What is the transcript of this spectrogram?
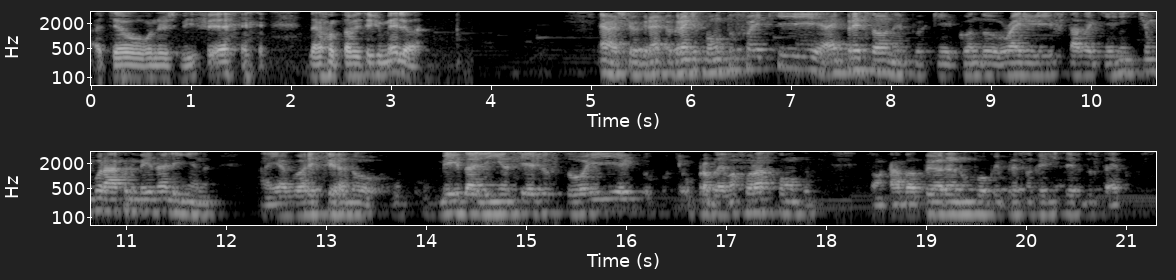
até o Wonder Smith é, talvez seja o melhor. É, eu acho que o grande, o grande ponto foi que a impressão, né? Porque quando o Riley Leaf estava aqui, a gente tinha um buraco no meio da linha, né? Aí agora esse ano o meio da linha se ajustou e o problema foram as pontas. Então acaba piorando um pouco a impressão que a gente teve dos tackles.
